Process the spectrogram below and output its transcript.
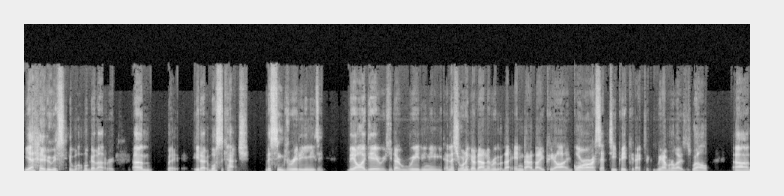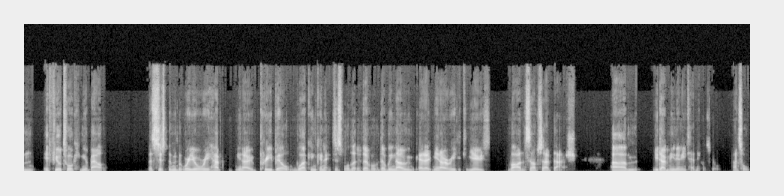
Yeah, who is? Well, we'll go that route. Um, but you know, what's the catch? This seems really easy. The idea is you don't really need, unless you want to go down the route of that inbound API or our SFTP connector. We have one of those as well. Um, if you're talking about the system that we already have, you know, pre-built working connectors for that, that, that we know, uh, you know, are easy to use via the self-serve dash, um, you don't need any technical skill at all.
